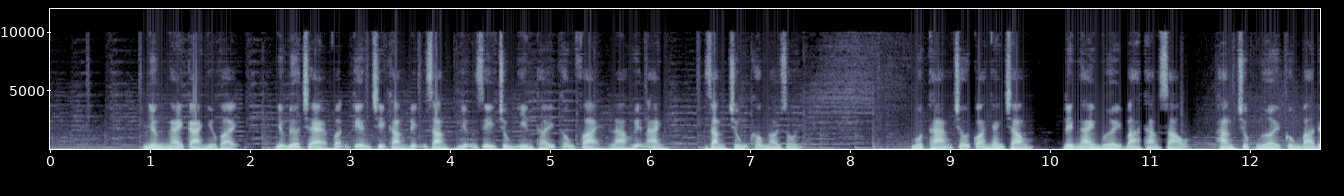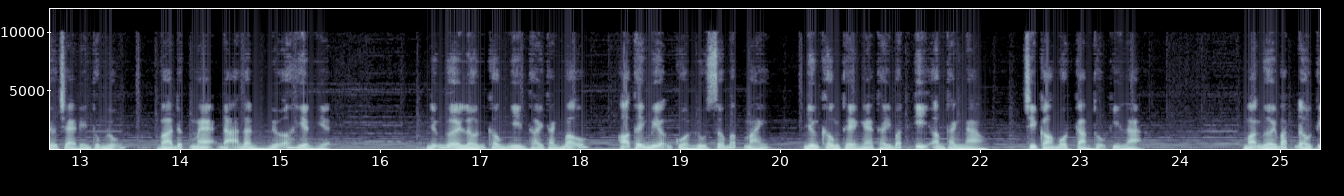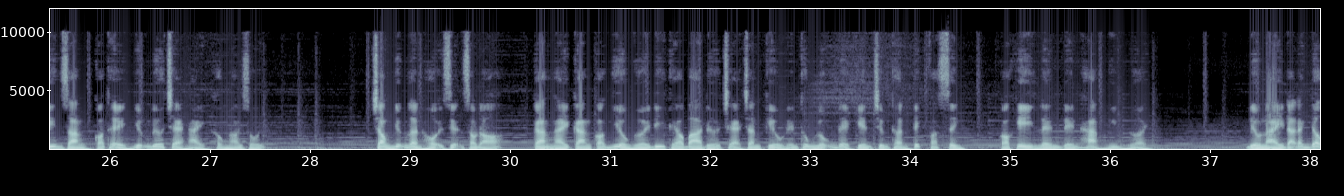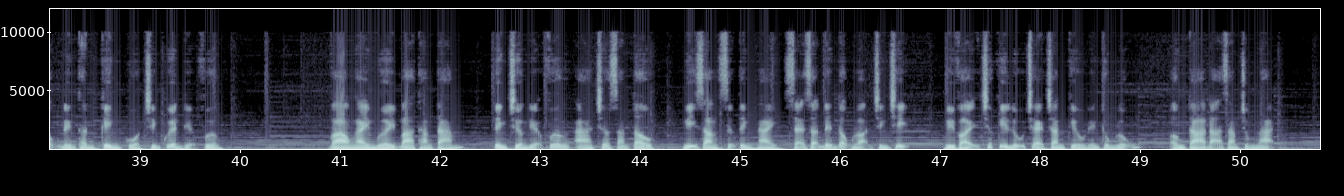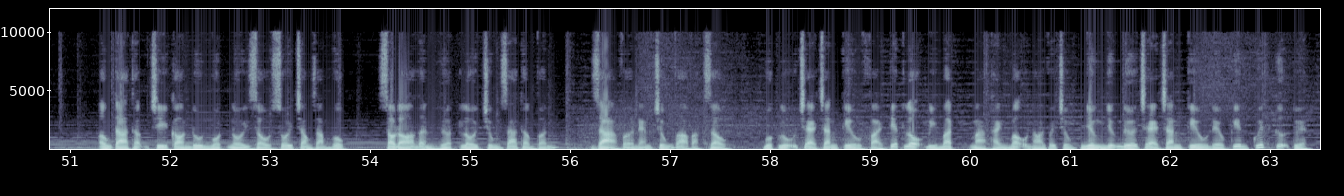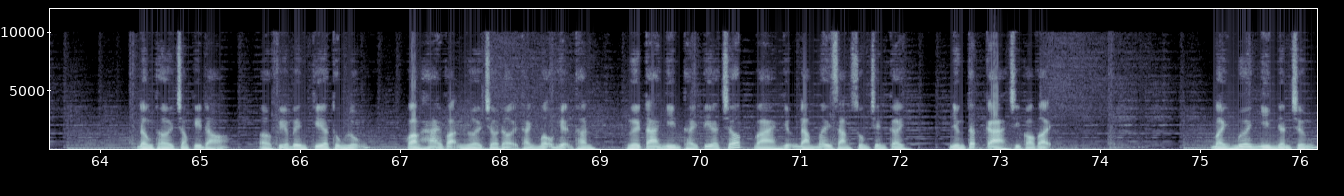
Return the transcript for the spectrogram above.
Nhưng ngay cả như vậy, những đứa trẻ vẫn kiên trì khẳng định rằng những gì chúng nhìn thấy không phải là huyễn ảnh, rằng chúng không nói dối. Một tháng trôi qua nhanh chóng, đến ngày 13 tháng 6, hàng chục người cùng ba đứa trẻ đến thung lũng, và Đức Mẹ đã lần nữa hiển hiện. Những người lớn không nhìn thấy thánh mẫu, họ thấy miệng của Lucer mấp máy, nhưng không thể nghe thấy bất kỳ âm thanh nào, chỉ có một cảm thụ kỳ lạ. Mọi người bắt đầu tin rằng có thể những đứa trẻ này không nói dối. Trong những lần hội diện sau đó, càng ngày càng có nhiều người đi theo ba đứa trẻ chăn kiều đến thung lũng để kiến chứng thần tích phát sinh, có khi lên đến hàng nghìn người. Điều này đã đánh động đến thần kinh của chính quyền địa phương. Vào ngày 13 tháng 8, tỉnh trưởng địa phương a chưa san tâu nghĩ rằng sự tình này sẽ dẫn đến động loạn chính trị, vì vậy trước khi lũ trẻ chăn kiều đến thung lũng, ông ta đã giam chúng lại. Ông ta thậm chí còn đun một nồi dầu sôi trong giám ngục, sau đó lần lượt lôi chúng ra thẩm vấn, giả vờ ném chúng vào vạc dầu, buộc lũ trẻ chăn kiều phải tiết lộ bí mật mà Thánh Mẫu nói với chúng, nhưng những đứa trẻ chăn kiều đều kiên quyết cự tuyệt. Đồng thời trong khi đó, ở phía bên kia thung lũng, khoảng hai vạn người chờ đợi Thánh Mẫu hiện thân, người ta nhìn thấy tia chớp và những đám mây giáng xuống trên cây, nhưng tất cả chỉ có vậy. 70.000 nhân chứng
